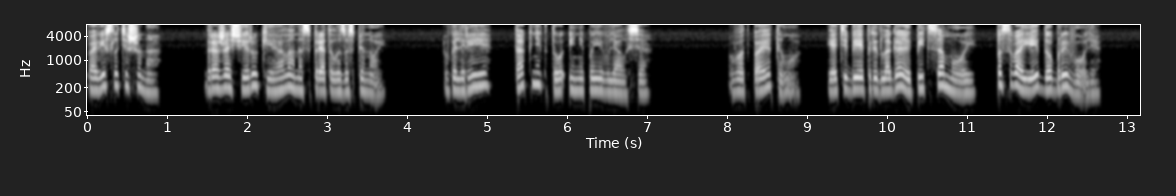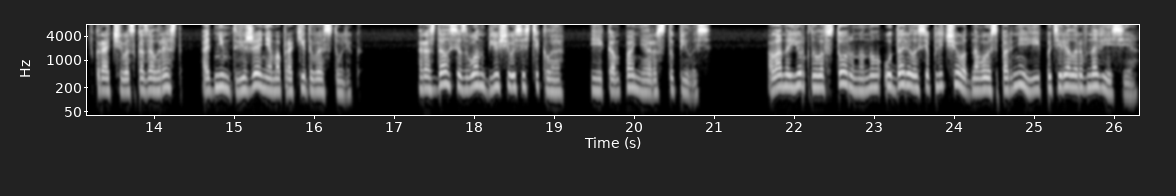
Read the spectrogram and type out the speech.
Повисла тишина. Дрожащие руки Алана спрятала за спиной. В галерее так никто и не появлялся. «Вот поэтому я тебе и предлагаю пить самой, по своей доброй воле», — вкратчиво сказал Рест, одним движением опрокидывая столик. Раздался звон бьющегося стекла, и компания расступилась. Алана юркнула в сторону, но ударилась о плечо одного из парней и потеряла равновесие.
